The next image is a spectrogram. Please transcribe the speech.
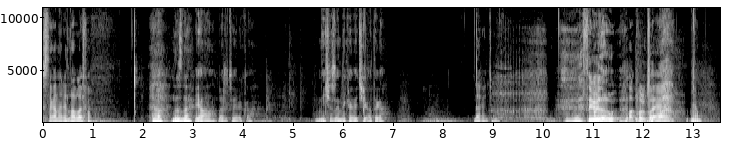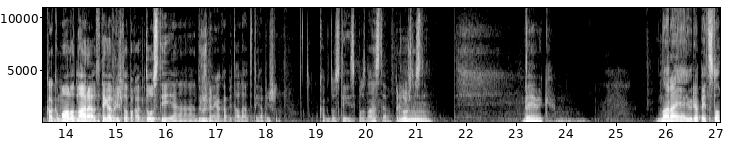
ste ga naredili v Lefu? Ja, do zdaj. Ja, da se tudi rekel. Ni še za nekaj večjega od tega. Definitivno. Se videl. Pa, pa koliko je. Ja kako malo denarja je od tega prišlo, pa kako dosti uh, družbenega kapitala je od tega prišlo, kako dosti spoznanstev, priložnosti. Mm. Dejvik. Denarja je Jurija 500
